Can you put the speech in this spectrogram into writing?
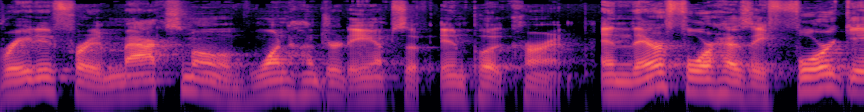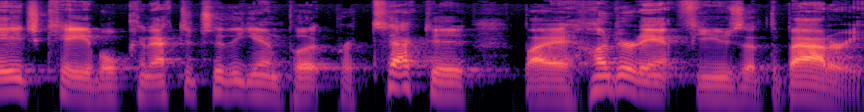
rated for a maximum of 100 amps of input current and therefore has a 4 gauge cable connected to the input protected by a 100 amp fuse at the battery.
